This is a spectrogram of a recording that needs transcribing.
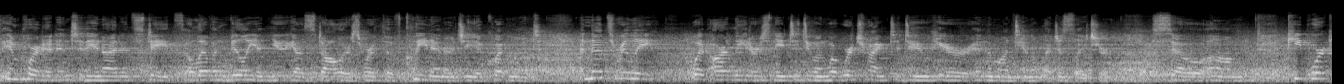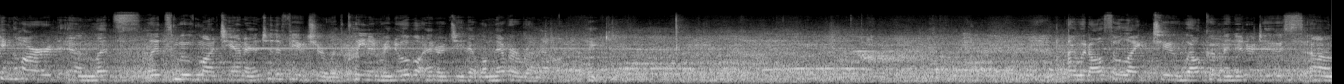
imported into the United States 11 billion US dollars worth of clean energy equipment. And that's really what our leaders need to do and what we're trying to do here in the Montana legislature. So um, keep working hard and let's let's move Montana into the future with clean and renewable energy that will never run out. Thank you. I would also like to welcome and introduce um,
